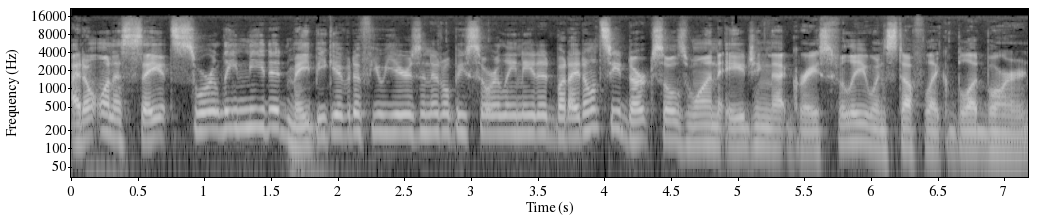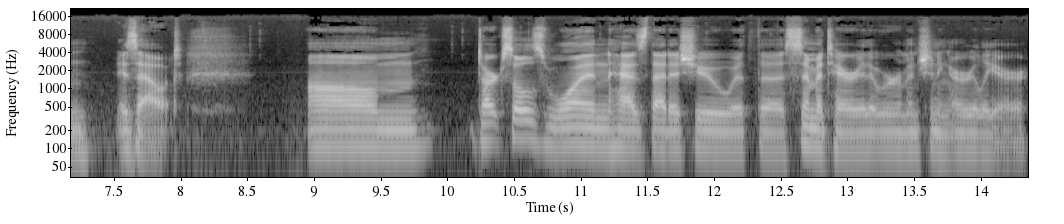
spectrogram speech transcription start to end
I don't want to say it's sorely needed. Maybe give it a few years and it'll be sorely needed. But I don't see Dark Souls One aging that gracefully when stuff like Bloodborne is out. Um, Dark Souls 1 has that issue with the cemetery that we were mentioning earlier.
